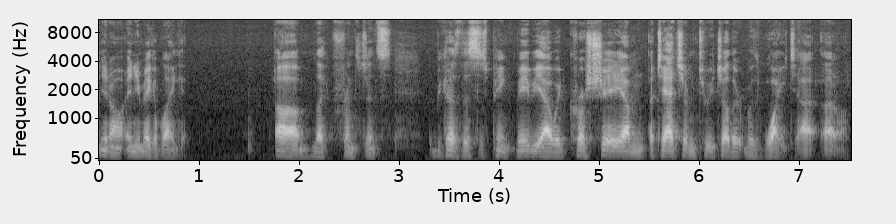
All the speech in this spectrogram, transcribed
you know, and you make a blanket. Um, like for instance, because this is pink, maybe I would crochet them, attach them to each other with white. I, I don't know.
